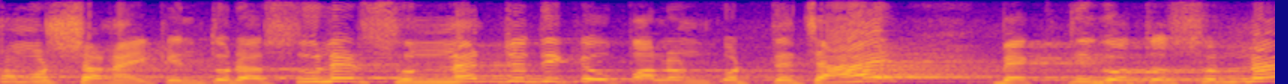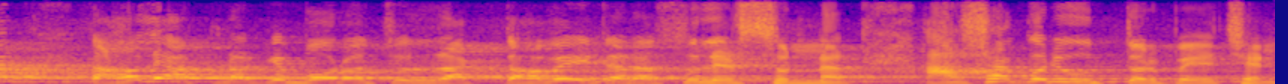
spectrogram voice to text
সমস্যা নাই। কিন্তু রাসুলের সুন্নাত যদি কেউ পালন করতে চায়, ব্যক্তিগত সুন্নাত, তাহলে আপনাকে বড় চুল রাখতে হবে, এটা রাসুলের সুন্নাত। আশা করি উত্তর পেয়েছেন।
